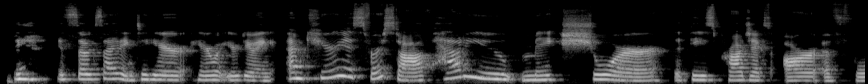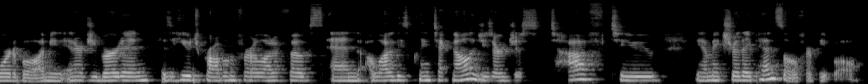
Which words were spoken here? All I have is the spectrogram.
it's so exciting to hear hear what you're doing. I'm curious. First off, how do you make sure that these projects are affordable? I mean, energy burden is a huge problem for a lot of folks, and a lot of these clean technologies are just tough to you know make sure they pencil for people.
